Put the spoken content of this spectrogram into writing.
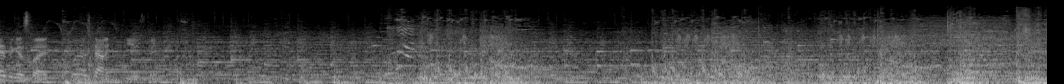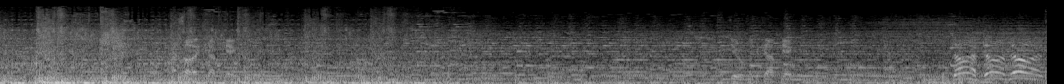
Maybe this way. That's kind of confused me. I saw cupcake. Do it with the cupcake. Dive, dive, dive!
